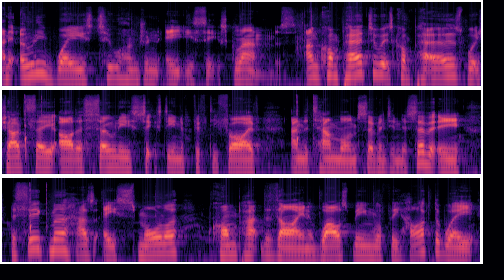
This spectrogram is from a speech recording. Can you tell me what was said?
and it only weighs 286 grams. And compared to its competitors, which I'd say are the Sony 16-55 and the Tamron 17-70, the Sigma has a smaller compact design whilst being roughly half the weight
